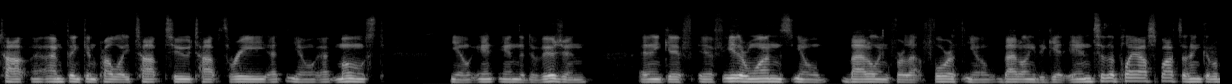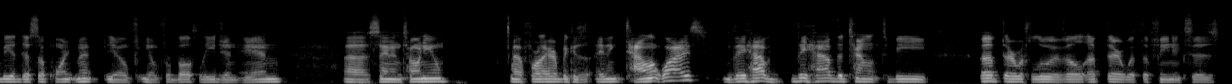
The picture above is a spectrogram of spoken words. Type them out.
top I'm thinking probably top two, top three at you know, at most, you know, in, in the division. I think if if either one's you know battling for that fourth, you know, battling to get into the playoff spots, I think it'll be a disappointment, you know, you know, for both Legion and uh, San Antonio uh, for there because I think talent wise they have they have the talent to be up there with Louisville, up there with the Phoenixes.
